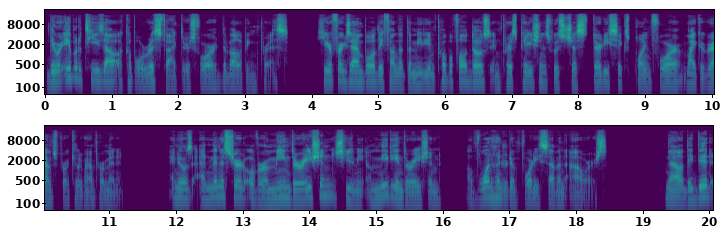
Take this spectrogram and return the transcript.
They were able to tease out a couple risk factors for developing PRIS. Here, for example, they found that the median propofol dose in PRIS patients was just 36.4 micrograms per kilogram per minute. And it was administered over a mean duration, excuse me, a median duration of 147 hours. Now, they did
